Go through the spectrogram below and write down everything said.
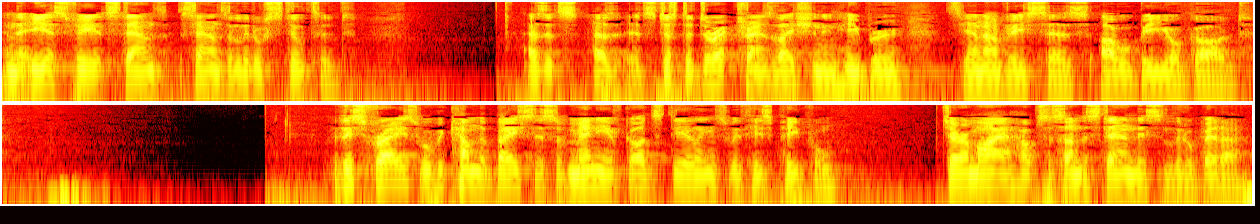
In the ESV, it sounds, sounds a little stilted. As it's, as it's just a direct translation in Hebrew, the NIV says, I will be your God. This phrase will become the basis of many of God's dealings with his people. Jeremiah helps us understand this a little better.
